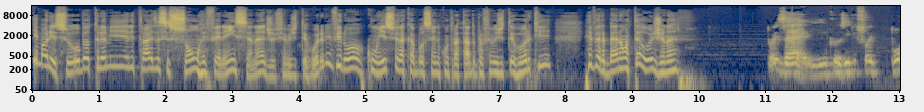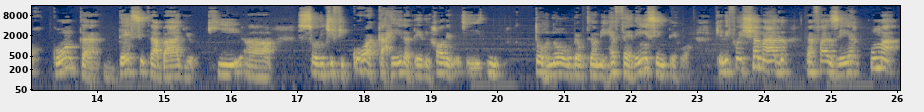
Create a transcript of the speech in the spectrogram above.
E Maurício, o Beltrame ele traz esse som referência, né, de filme de terror. Ele virou com isso, ele acabou sendo contratado para filmes de terror que reverberam até hoje, né? Pois é, e inclusive foi por conta desse trabalho que uh, solidificou a carreira dele em Hollywood e tornou o Beltrame referência em terror, que ele foi chamado para fazer uma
